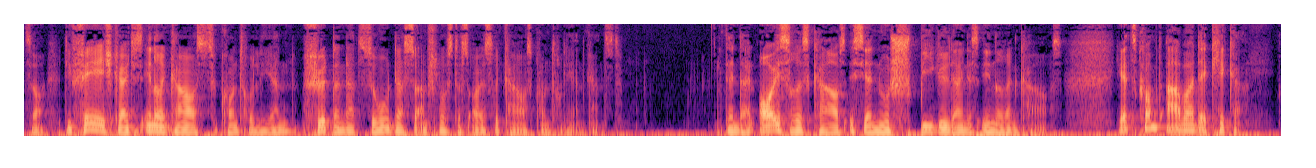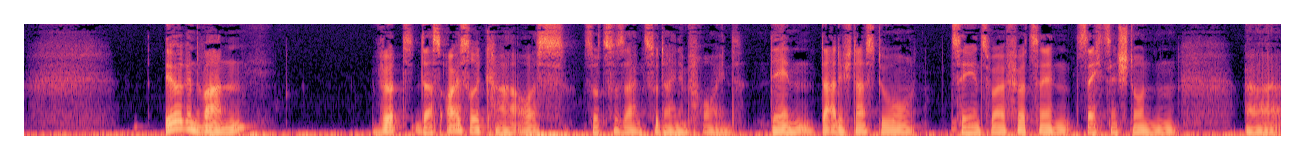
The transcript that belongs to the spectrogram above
So, die Fähigkeit, das innere Chaos zu kontrollieren, führt dann dazu, dass du am Schluss das äußere Chaos kontrollieren kannst. Denn dein äußeres Chaos ist ja nur Spiegel deines inneren Chaos. Jetzt kommt aber der Kicker. Irgendwann wird das äußere Chaos sozusagen zu deinem Freund. Denn dadurch, dass du 10, 12, 14, 16 Stunden äh,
